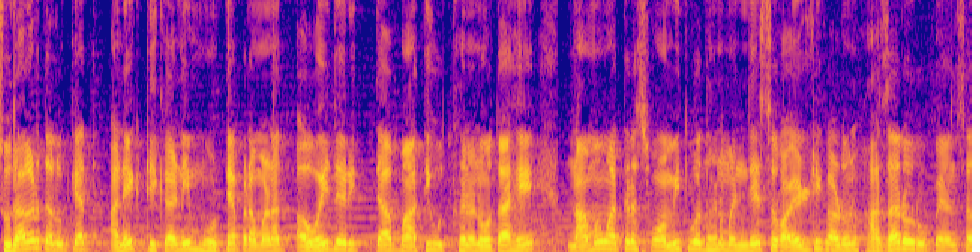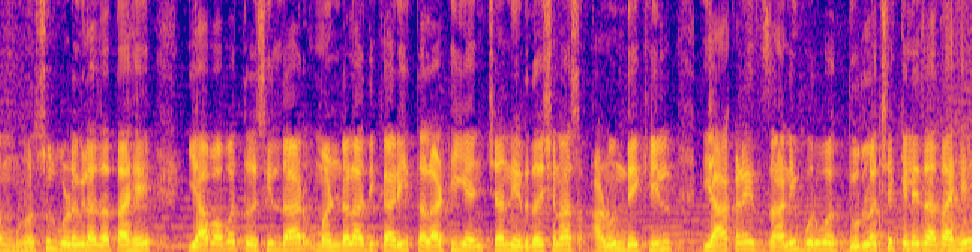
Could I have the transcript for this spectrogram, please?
सुधागड तालुक्यात अनेक ठिकाणी मोठ्या प्रमाणात अवैधरित्या माती उत्खनन होत आहे. नाममात्र स्वामित्व धन म्हणजेच रॉयल्टी काढून हजारो रुपयांचा महसूल बुडविला जात आहे. याबाबत तहसीलदार मंडलाधिकारी तलाठी यांच्या निदर्शनास आणून देखील याकडे जाणीवपूर्वक दुर्लक्ष केले जात आहे.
